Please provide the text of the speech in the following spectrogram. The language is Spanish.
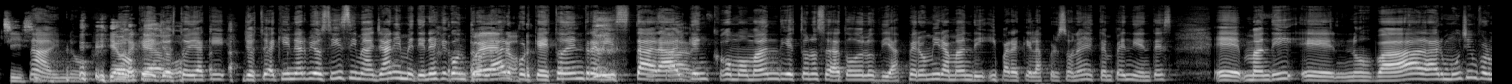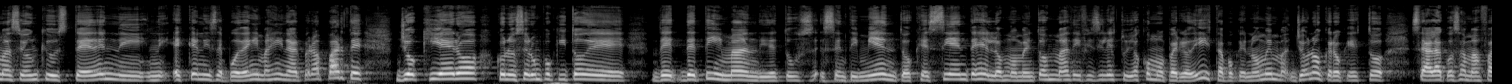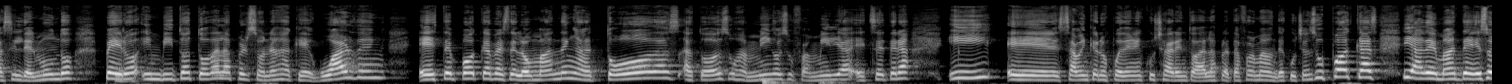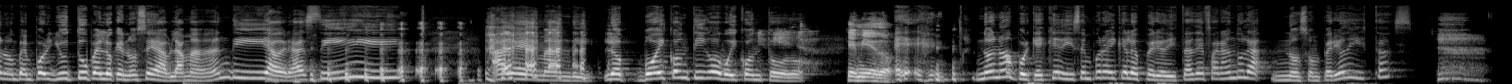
Sí, sí. Ay, no. ¿Y ahora no, que yo estoy aquí, yo estoy aquí nerviosísima, Jani, me tienes que controlar porque esto de entrevistar a alguien como Mandy, esto no se da todos los días. Pero mira, Mandy, y para que las personas estén pendientes, eh, Mandy eh, nos va a dar mucha información que ustedes ni, es que ni se pueden imaginar. Pero aparte, yo quiero conocer un poquito de, de, de ti, Mandy, de tus sentimientos, qué sientes en los momentos más difíciles tuyos como periodista, porque no me, yo no creo que esto sea la cosa más fácil del mundo, pero invito a todas las personas a que guarden este podcast, que se lo manden a todas, a todos sus amigos, su familia, etcétera, y eh, saben que nos pueden escuchar en todas las plataformas donde escuchan sus podcasts, y además de eso nos ven por YouTube en lo que no se habla, Mandy, ahora sí. A ver, Mandy, lo, voy contigo, voy con todo. Qué miedo. Eh, eh, no, no, porque es que dicen por ahí que los periodistas de farándula no son periodistas.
